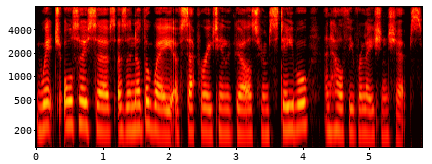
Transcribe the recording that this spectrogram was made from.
which also serves as another way of separating the girls from stable and healthy relationships.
